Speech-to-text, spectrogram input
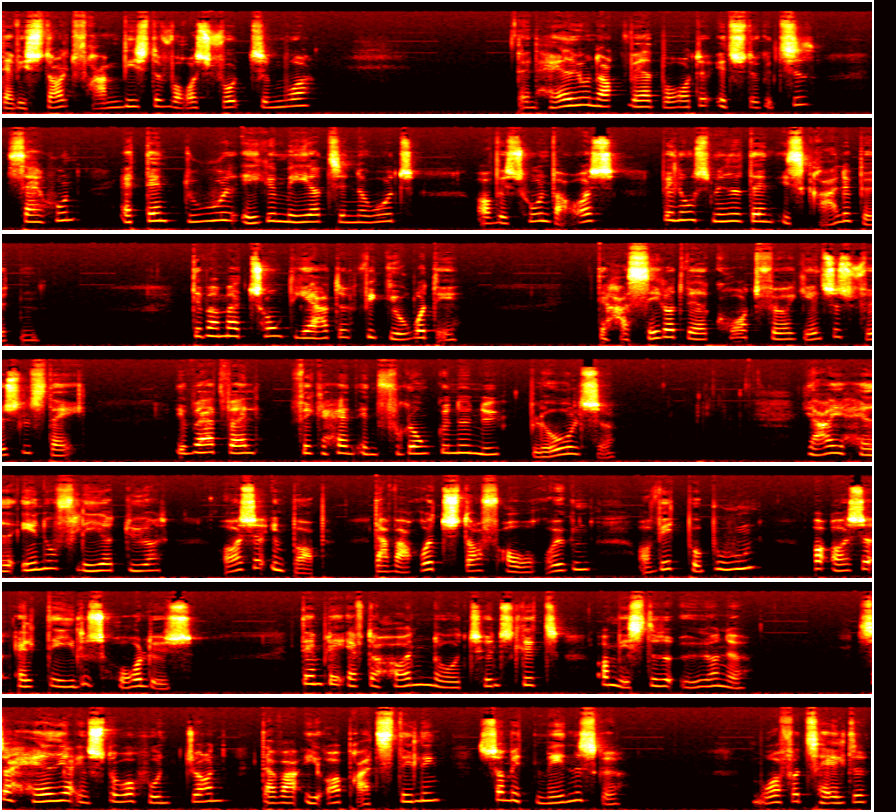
Da vi stolt fremviste vores fund til mor, den havde jo nok været borte et stykke tid, sagde hun, at den duede ikke mere til noget, og hvis hun var os, ville hun smide den i skraldebøtten. Det var med tungt hjerte, vi gjorde det. Det har sikkert været kort før Jenses fødselsdag. I hvert fald fik han en flunkende ny blåelse. Jeg havde endnu flere dyr, også en bob. Der var rødt stof over ryggen og hvidt på buen, og også aldeles hårløs. Den blev efterhånden noget tyndsligt og mistede ørerne. Så havde jeg en stor hund, John, der var i opret stilling som et menneske. Mor fortalte,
